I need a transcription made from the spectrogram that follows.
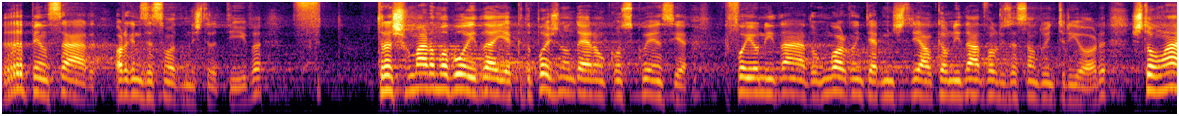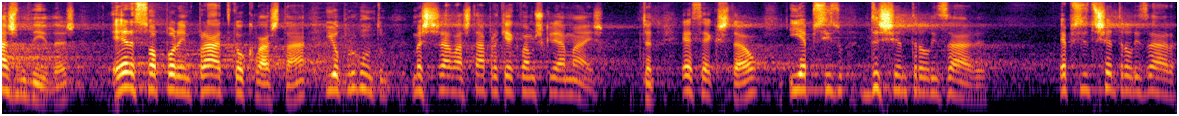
repensar a organização administrativa, transformar uma boa ideia que depois não deram consequência, que foi a unidade, um órgão interministerial, que é a Unidade de Valorização do Interior, estão lá as medidas, era só pôr em prática o que lá está, e eu pergunto-me, mas se já lá está, para que é que vamos criar mais? Portanto, essa é a questão, e é preciso descentralizar. É preciso descentralizar.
